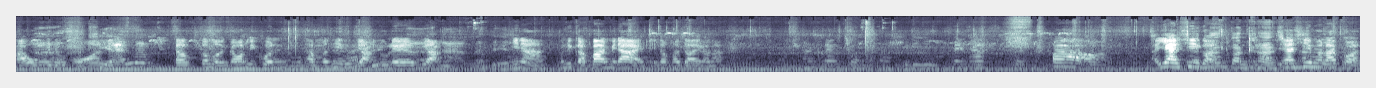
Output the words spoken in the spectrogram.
พาองค์ไปดูหมอเขียเนี่ยนเริ่มแล้วก็เหมือนกับว่ามีคนทำหน้าที่ทุกอย่างดูแลทุกอย่างอ่านไม่เป็นที่นาคนที่กลับบ้านไม่ได้นี่ต้องเข้าใจก่อนนะป้าเอ่อเอาย่าชี้ก่อนนั่งก่อนค่ะย่าชี้มารับก่อน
